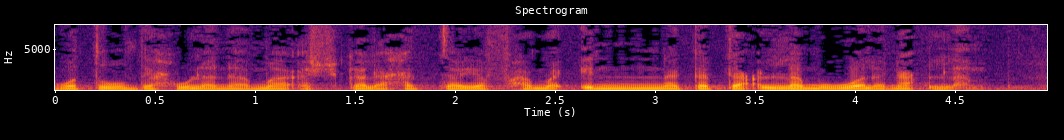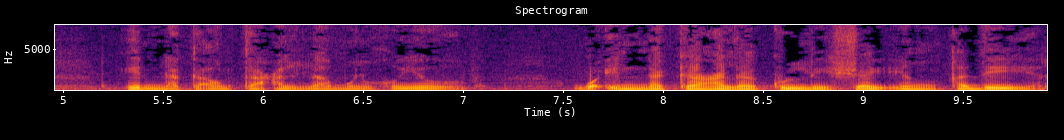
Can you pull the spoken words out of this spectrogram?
wa tudihu lana ma ashkala hatta yafhama innaka ta'lamu wa la na'lam innaka anta 'allamul ghuyub wa innaka 'ala kulli syai'in qadir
